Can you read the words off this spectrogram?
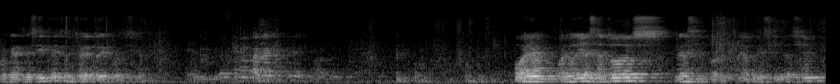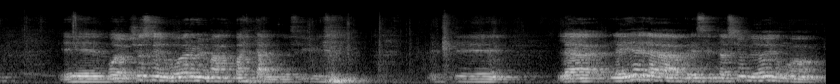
lo que necesites, estoy a tu disposición. Bueno, buenos días a todos, gracias por la presentación. Eh, bueno, yo soy moverme bastante, así que este, la, idea de la presentación de hoy, como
